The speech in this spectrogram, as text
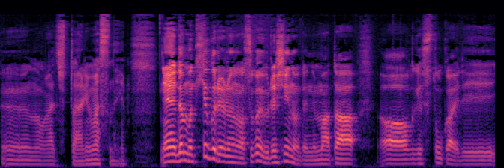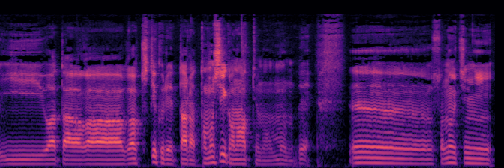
のがちょっとありますね。えー、でも来てくれるのはすごい嬉しいのでね、また、あゲスト会で岩田がが来てくれたら楽しいかなっていうのは思うので、うん、そのうちに、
